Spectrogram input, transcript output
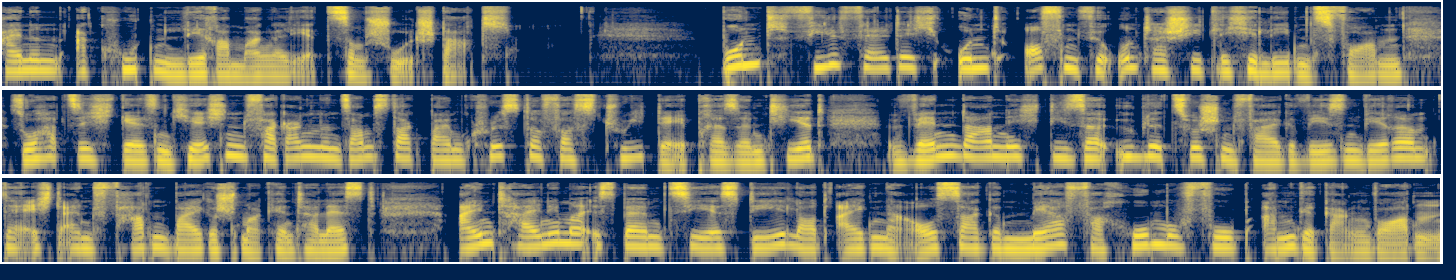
keinen akuten Lehrermangel jetzt zum Schulstart. Bunt, vielfältig und offen für unterschiedliche Lebensformen. So hat sich Gelsenkirchen vergangenen Samstag beim Christopher Street Day präsentiert, wenn da nicht dieser üble Zwischenfall gewesen wäre, der echt einen faden Beigeschmack hinterlässt. Ein Teilnehmer ist beim CSD laut eigener Aussage mehrfach homophob angegangen worden.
